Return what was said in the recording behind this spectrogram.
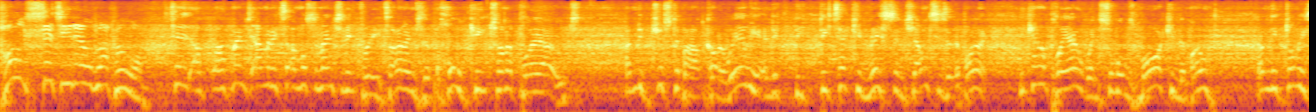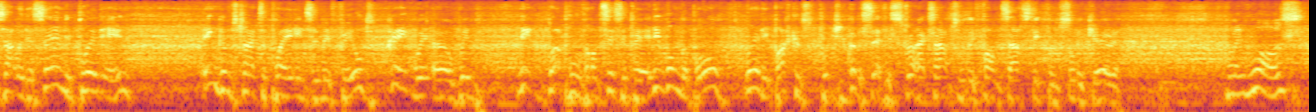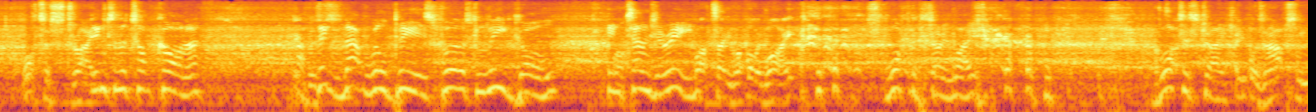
Hull City nil, Blackpool one. I've, I've mentioned, I, mean, I must have mentioned it three times that the Hull keep trying to play out and they've just about got away with it and they, they, they're taking risks and chances at the back. You can't play out when someone's marking them out. And they've done exactly the same. They played it in. Ingram's tried to play it into the midfield. Great uh, win. Nick Blackpool anticipated it, won the ball, laid it back, and but you've got to say the strike's absolutely fantastic from Sonny Carey. Well, it was. What a strike. Into the top corner. I was... think that will be his first league goal in well, Tangerine. Well, I'll tell you what, Molly White. what? Sorry, White. what a strike. It was an absolute.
